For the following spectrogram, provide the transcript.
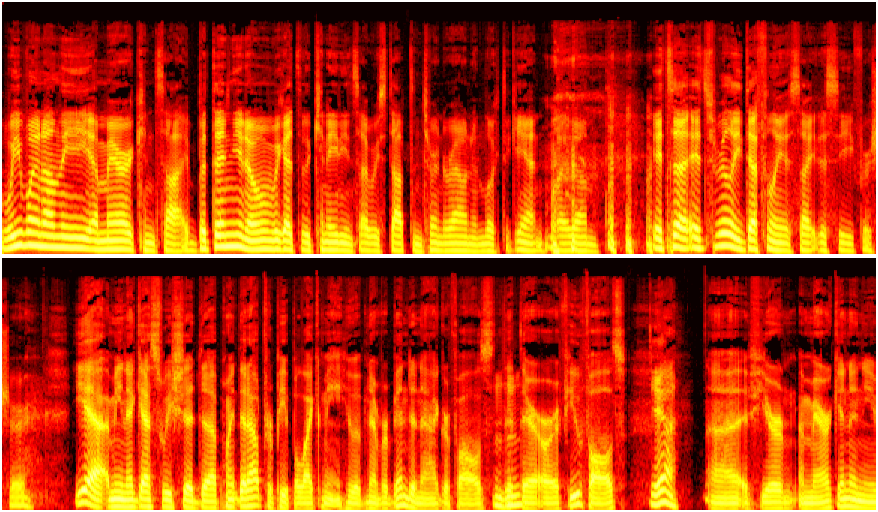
We went on the American side, but then you know when we got to the Canadian side, we stopped and turned around and looked again. But um, it's a it's really definitely a sight to see for sure. Yeah, I mean, I guess we should uh, point that out for people like me who have never been to Niagara Falls that there are a few falls. Yeah, Uh, if you're American and you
